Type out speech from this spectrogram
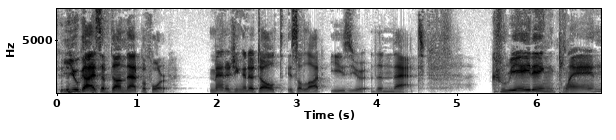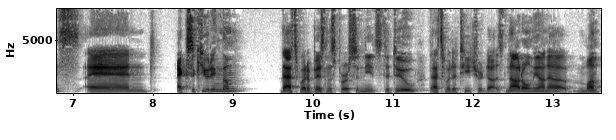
you guys have done that before. Managing an adult is a lot easier than that creating plans and executing them that's what a business person needs to do. That's what a teacher does. Not only on a month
